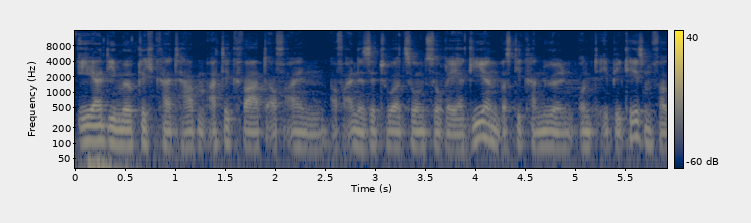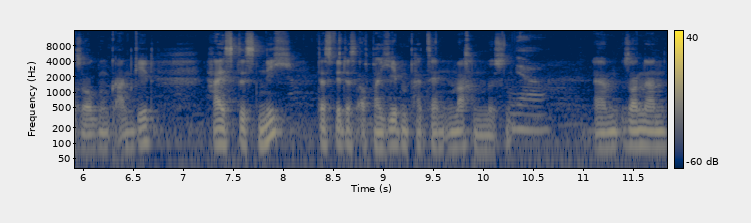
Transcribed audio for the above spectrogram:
eher die Möglichkeit haben, adäquat auf, ein, auf eine Situation zu reagieren, was die Kanülen- und Epithesenversorgung angeht, heißt es nicht, dass wir das auch bei jedem Patienten machen müssen, ja. ähm, sondern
